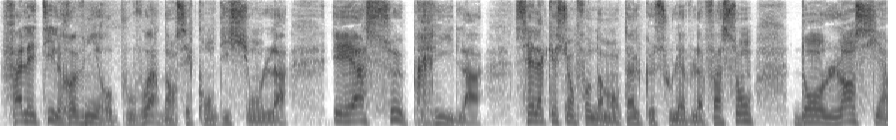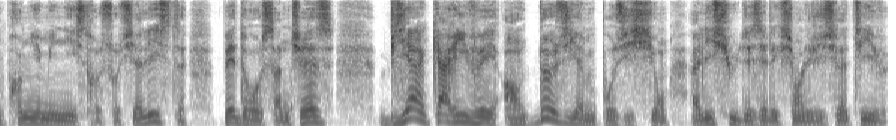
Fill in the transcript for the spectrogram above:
Fallait-il revenir au pouvoir dans ces conditions-là? Et à ce prix-là C'est la question fondamentale que soulève la façon dont l'ancien Premier ministre socialiste, Pedro Sanchez, bien qu'arrivé en deuxième position à l'issue des élections législatives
